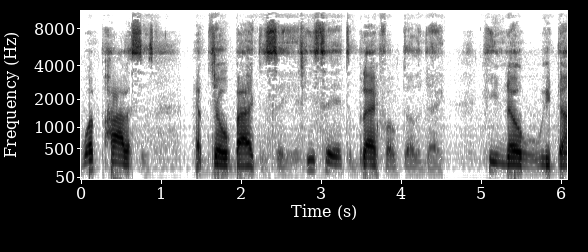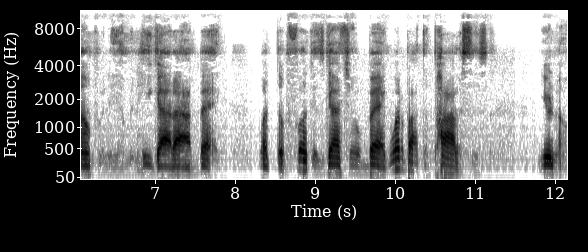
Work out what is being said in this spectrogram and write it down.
What policies have Joe Biden said. He said to black folk the other day, he know what we done for them and he got our back. What the fuck has got your back? What about the policies? You know,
